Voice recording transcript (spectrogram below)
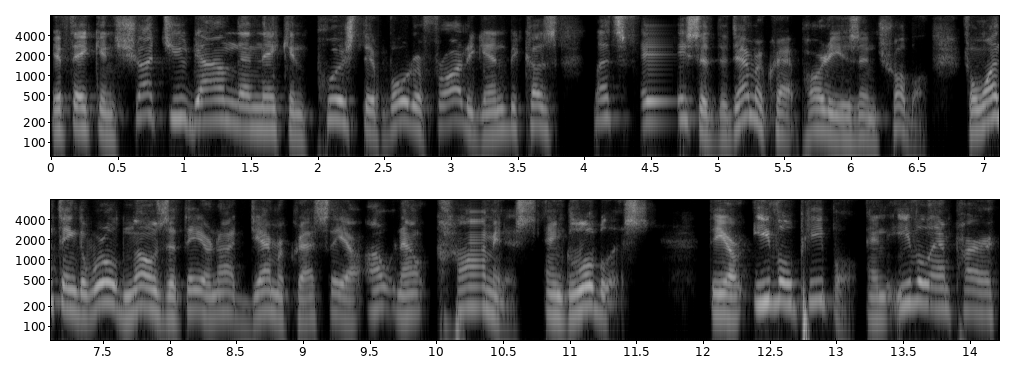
If they can shut you down, then they can push their voter fraud again because let's face it, the Democrat Party is in trouble. For one thing, the world knows that they are not Democrats, they are out and out communists and globalists. They are evil people, an evil empire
